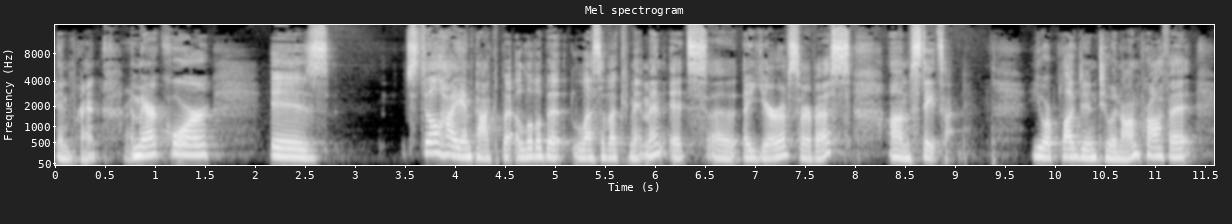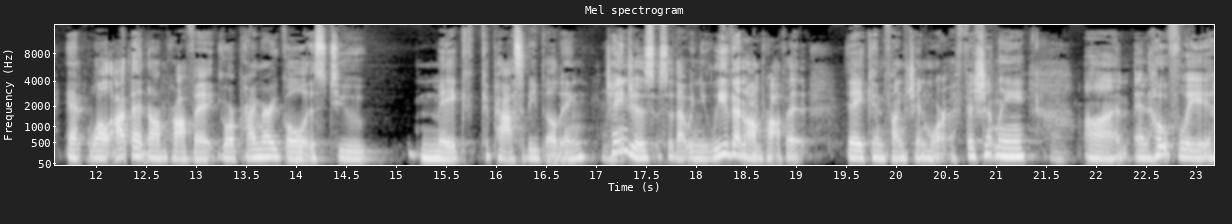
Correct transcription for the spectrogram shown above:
imprint. AmeriCorps is still high impact, but a little bit less of a commitment. It's a, a year of service um, stateside. You are plugged into a nonprofit, and while at that nonprofit, your primary goal is to make capacity building changes so that when you leave that nonprofit, they can function more efficiently um, and hopefully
